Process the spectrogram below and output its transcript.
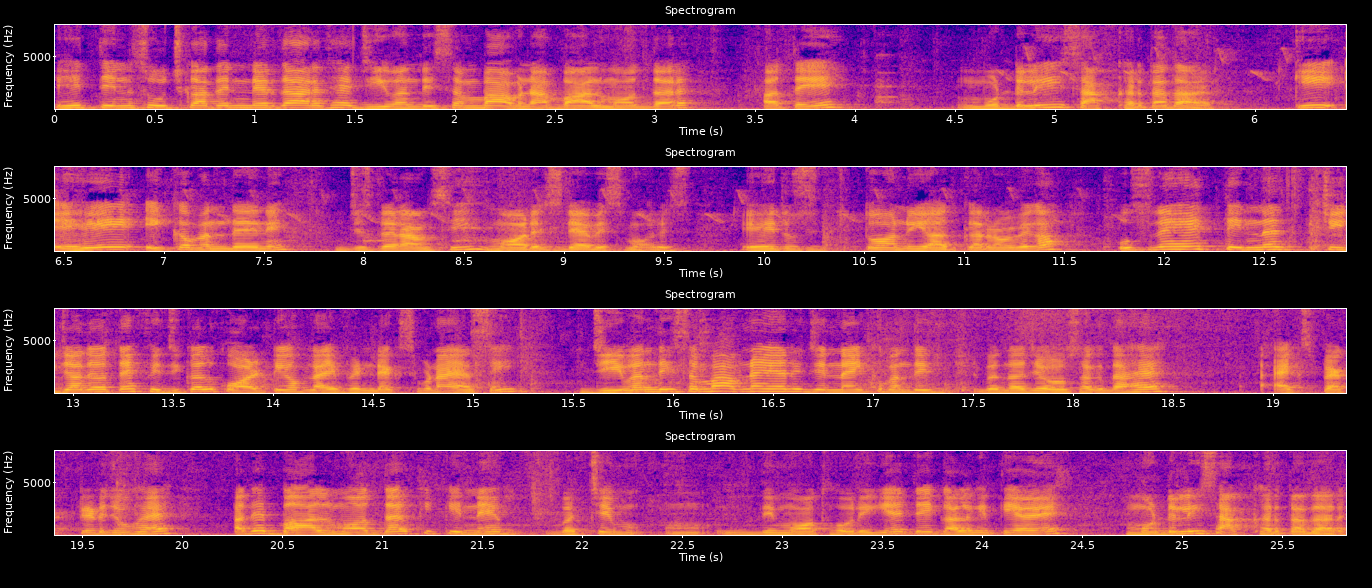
ਇਹ ਤਿੰਨ ਸੂਚਕਾਂ ਤੇ ਨਿਰਧਾਰਿਤ ਹੈ। ਜੀਵਨ ਦੀ ਸੰਭਾਵਨਾ, ਬਾਲ ਮੌਤ ਦਰ ਅਤੇ ਮੁੱਢਲੀ ਸਾਖਰਤਾ ਦਰ ਕਿ ਇਹ ਇੱਕ ਬੰਦੇ ਨੇ? ਜਿਸ ਦਾ ਨਾਮ ਸੀ ਮੌਰਿਸ ਡੇਵਿਸ ਮੌਰਿਸ। ਇਹ ਤੁਸੀਂ ਤੁਹਾਨੂੰ ਯਾਦ ਕਰਨਾ ਹੋਵੇਗਾ। ਉਸਨੇ ਇਹ ਤਿੰਨ ਚੀਜ਼ਾਂ ਦੇ ਉੱਤੇ physical quality of life index ਬਣਾਇਆ ਸੀ। ਜੀਵਨ ਦੀ ਸੰਭਾਵਨਾ, ਯਾਨੀ ਜਿੰਨਾ ਇੱਕ ਬੰਦੇ, ਬੰਦਾ ਜੋ ਹੋ ਸਕਦਾ ਹੈ ਐਕਸਪੈਕਟਡ ਜੋ ਹੈ ਅਤੇ ਬਾਲ ਮੌਤ ਦਰ ਕਿ ਕਿੰਨੇ ਬੱਚੇ ਦੀ ਮੌਤ ਹੋ ਰਹੀ ਹੈ ਤੇ ਗੱਲ ਕੀਤੀ ਜਾਵੇ ਮੁੱਢਲੀ ਸਾਖਰਤਾ ਦਰ।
